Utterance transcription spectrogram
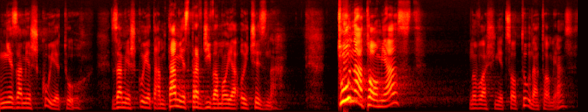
Nie zamieszkuję tu, zamieszkuję tam. Tam jest prawdziwa moja ojczyzna. Tu natomiast, no właśnie, co tu natomiast?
